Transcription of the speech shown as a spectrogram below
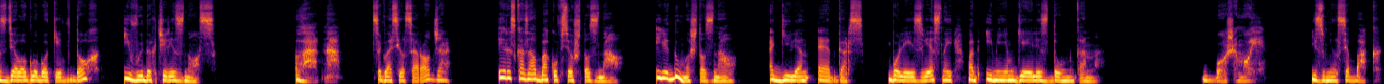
сделал глубокий вдох и выдох через нос. «Ладно», — согласился Роджер и рассказал Баку все, что знал. Или думал, что знал. О Гиллиан Эдгарс, более известный под именем Гейлис Дункан. «Боже мой!» — изумился Бак.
